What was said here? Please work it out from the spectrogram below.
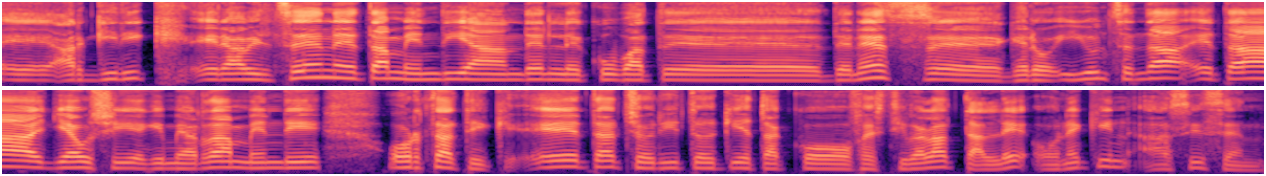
e, argirik erabiltzen, eta mendian den leku bat e, denez, e, gero iuntzen da, eta jauzi egin behar da, mendi hortatik, eta txoritokietako festivala talde honekin hasi zen.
